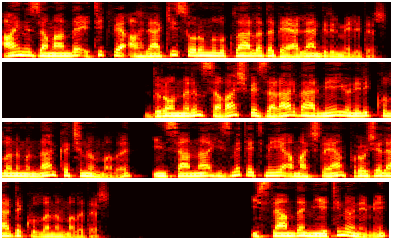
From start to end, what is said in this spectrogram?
aynı zamanda etik ve ahlaki sorumluluklarla da değerlendirilmelidir. Dronların savaş ve zarar vermeye yönelik kullanımından kaçınılmalı, insanlığa hizmet etmeyi amaçlayan projelerde kullanılmalıdır. İslam'da niyetin önemi,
